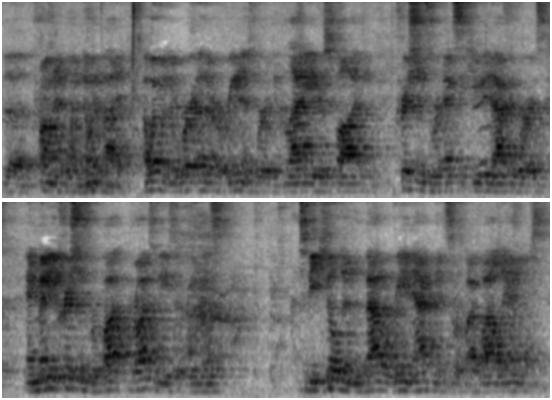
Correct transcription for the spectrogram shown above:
the prominent one known about it. However, there were other arenas where the gladiators fought and Christians were executed afterwards. And many Christians were brought, brought to these arenas to be killed in battle reenactments or by wild animals.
